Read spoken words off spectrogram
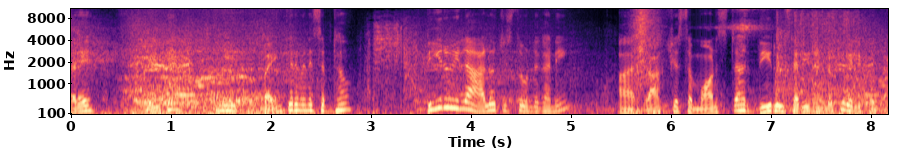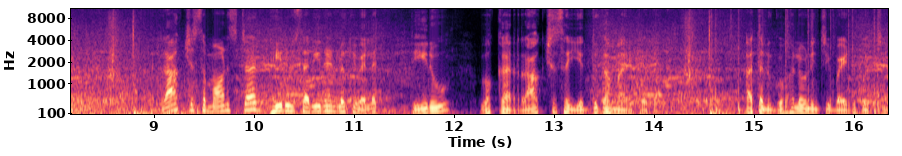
అరే ఏంటి? ఈ భయంకరమైన శబ్దం? ధీరు ఇలా ఆలోచిస్తూ ఉండగానే ఆ రాక్షస మాన్స్టర్ ధీరు శరీరంలోకి వెళ్ళిపోతాడు. రాక్షస మాన్స్టర్ ధీరు శరీరంలోకి వెళ్ళ ధీరు ఒక రాక్షస ఎద్దుగా మారిపోతాడు. అతను గుహలో నుంచి బయటకొచ్చి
